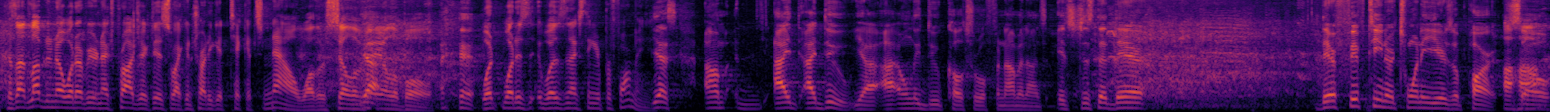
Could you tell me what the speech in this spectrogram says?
Because I'd love to know whatever your next project is, so I can try to get tickets now while they're still Yeah. available. what what is what is the next thing you're performing? Yes, um, I, I do. Yeah, I only do cultural phenomenons. It's just that they're they're 15 or 20 years apart. So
